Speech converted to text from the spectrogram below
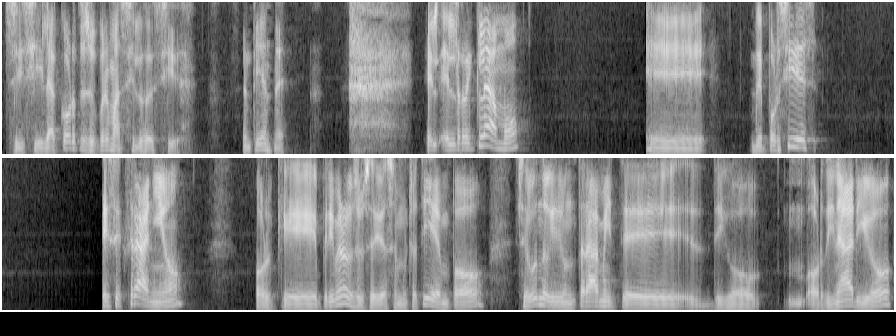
si, si la Corte Suprema así lo decide. ¿Se entiende? El, reclamo eh, de por sí es, es extraño porque primero que sucedió hace mucho tiempo, segundo que tiene un trámite, digo, ordinario,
